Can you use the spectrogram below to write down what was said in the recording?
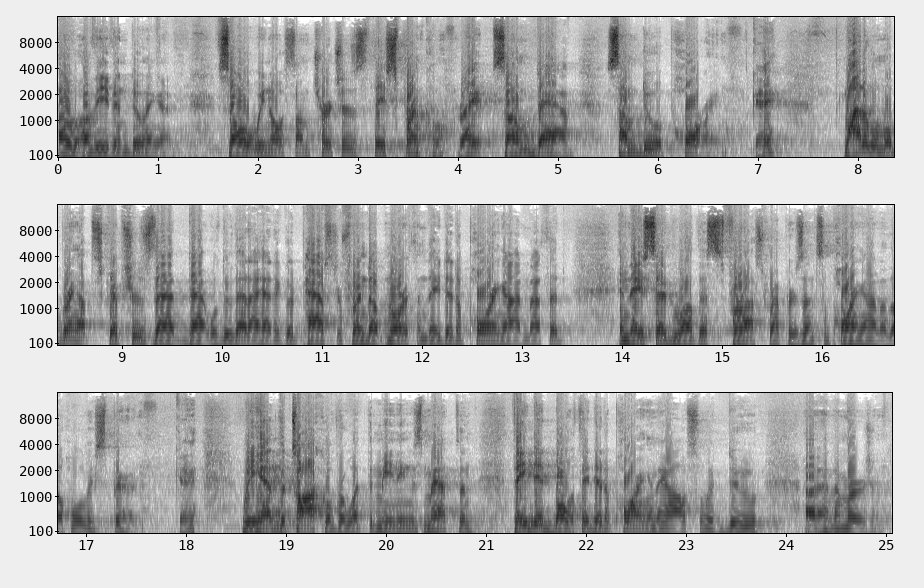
of, of, even doing it. So we know some churches, they sprinkle, right? Some dab. Some do a pouring. Okay? A lot of them will bring up scriptures that, that will do that. I had a good pastor friend up north, and they did a pouring on method. And they said, well, this for us represents a pouring on of the Holy Spirit. Okay? We had the talk over what the meanings meant, and they did both. They did a pouring, and they also would do uh, an immersion.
